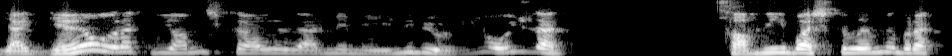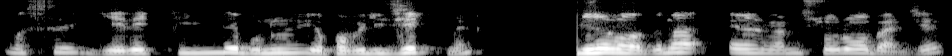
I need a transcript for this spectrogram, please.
ya genel olarak bu yanlış kararları vermeye meyilli bir oyuncu. O yüzden sahneyi başkalarına bırakması gerektiğinde bunu yapabilecek mi? Milano adına en önemli soru o bence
